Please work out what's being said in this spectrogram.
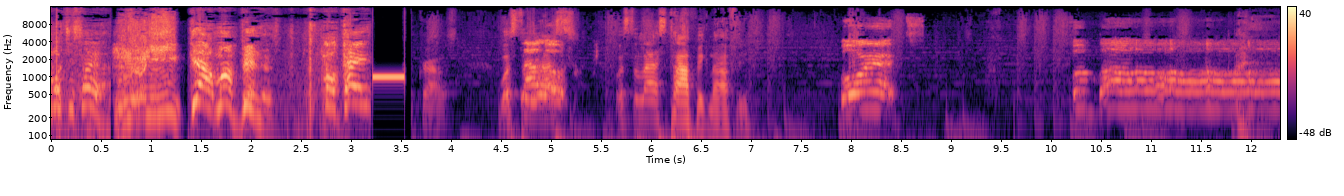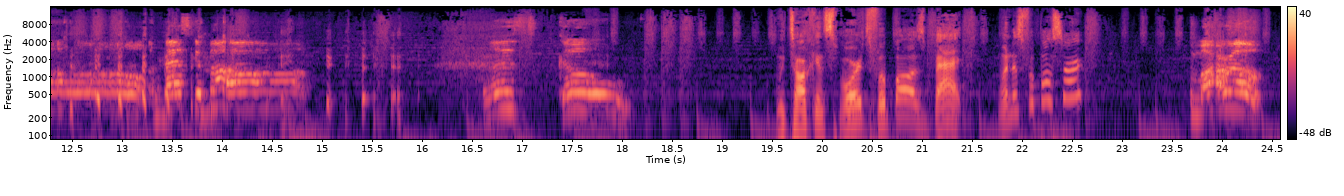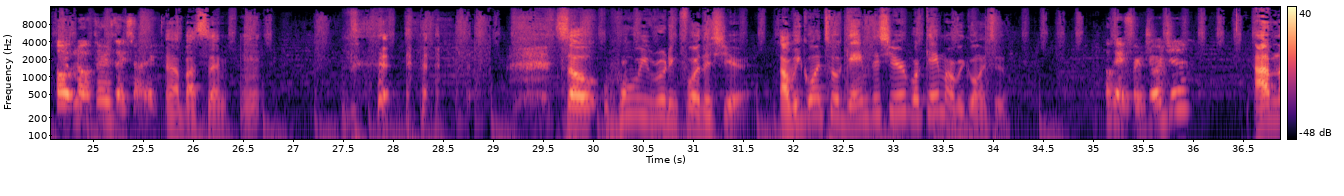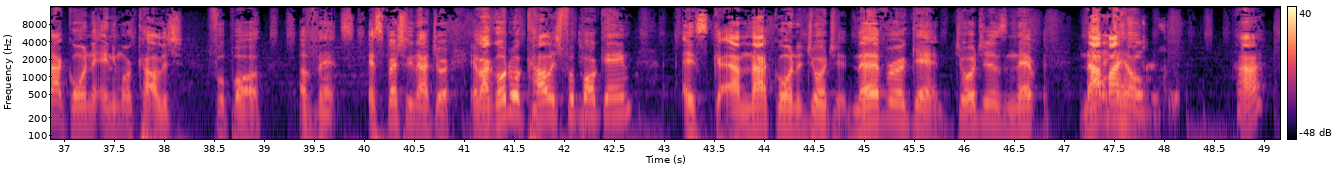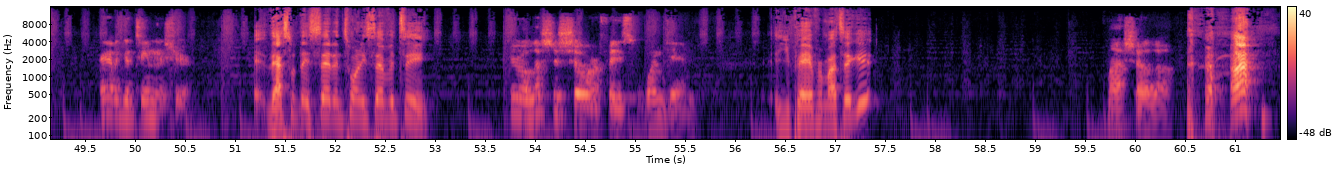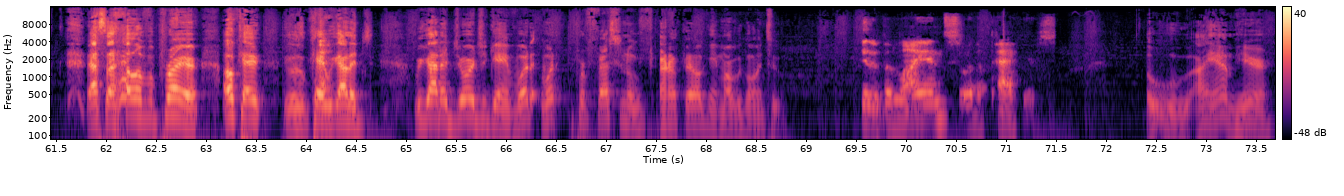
So what you saying? Get out my business, okay? Crowds. What's the Lalo. last? What's the last topic, Nafi? Sports. Football. basketball. Let's go. We talking sports. Football is back. When does football start? Tomorrow. Oh, no, Thursday, sorry. I'm about to say. mm. so, who are we rooting for this year? Are we going to a game this year? What game are we going to? Okay, for Georgia? I'm not going to any more college football events, especially not Georgia. If I go to a college football game, it's I'm not going to Georgia. Never again. Georgia is never not my home. team this year. Huh? They had a good team this year. That's what they said in 2017. Heero, let's just show our face one game. Are You paying for my ticket? Mashallah. That's a hell of a prayer. Okay, okay, we got a we got a Georgia game. What what professional NFL game are we going to? Either the Lions or the Packers. Ooh, I am here.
